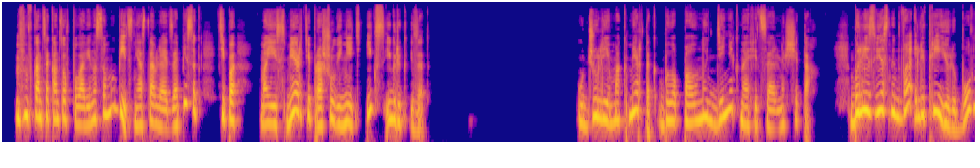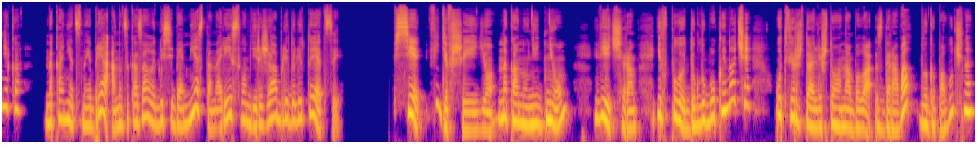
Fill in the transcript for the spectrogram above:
В конце концов, половина самоубийц не оставляет записок типа «Моей смерти прошу винить X, Y и Z». У Джулии Макмерток было полно денег на официальных счетах. Были известны два или три ее любовника. На конец ноября она заказала для себя место на рейсовом дирижабле до Лютеции. Все, видевшие ее накануне днем, вечером и вплоть до глубокой ночи, утверждали, что она была здорова, благополучна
